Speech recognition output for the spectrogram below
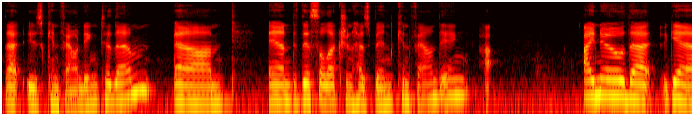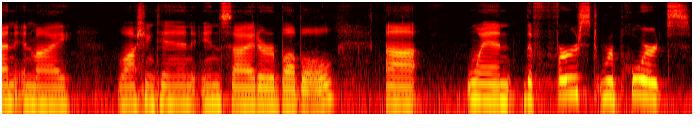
that is confounding to them. Um, and this election has been confounding. I, I know that, again, in my Washington insider bubble, uh, when the first reports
